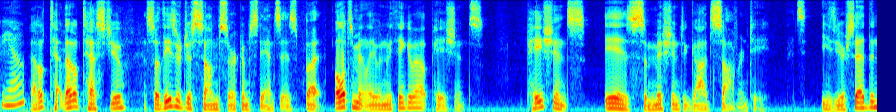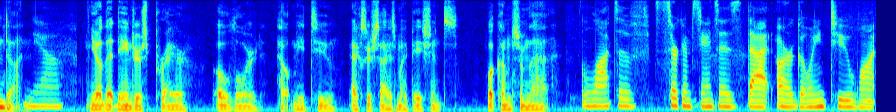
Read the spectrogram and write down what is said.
Yeah. That'll te- that'll test you. So these are just some circumstances, but ultimately when we think about patience, patience is submission to God's sovereignty. It's easier said than done. Yeah. You know that dangerous prayer, "Oh Lord, help me to exercise my patience." What comes from that? Lots of circumstances that are going to want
